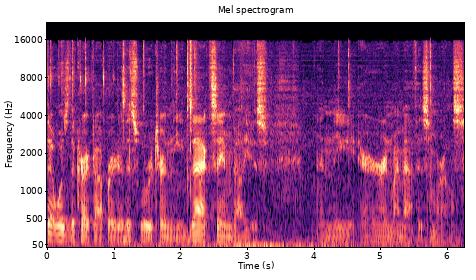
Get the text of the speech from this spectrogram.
That was the correct operator, this will return the exact same values. And the error in my math is somewhere else.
